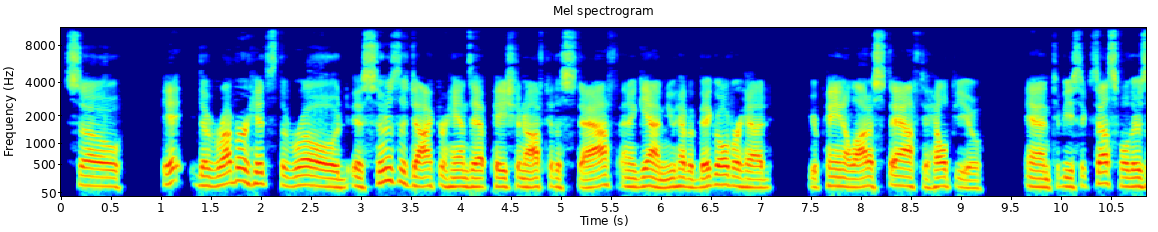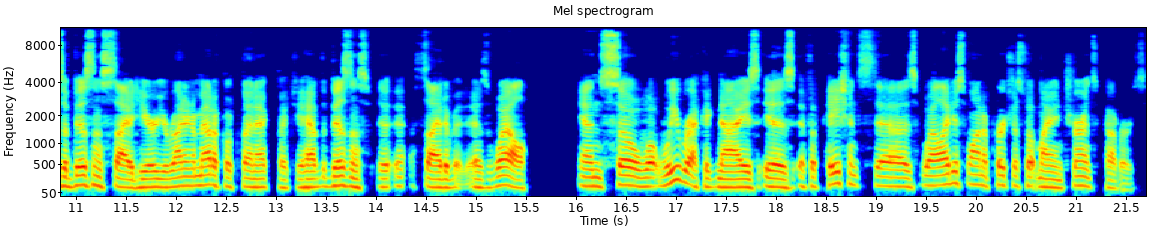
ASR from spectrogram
So it the rubber hits the road as soon as the doctor hands that patient off to the staff. And again, you have a big overhead. You're paying a lot of staff to help you. And to be successful, there's a business side here. You're running a medical clinic, but you have the business uh, uh, side of it as well. And so what we recognize is if a patient says, well, I just want to purchase what my insurance covers,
